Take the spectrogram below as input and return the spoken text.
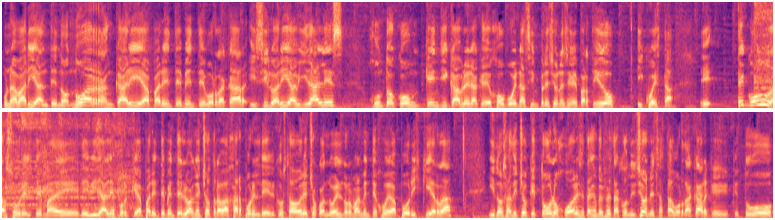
una variante, ¿no? No arrancaría aparentemente Bordacar y sí lo haría Vidales junto con Kenji Cabrera, que dejó buenas impresiones en el partido, y Cuesta. Eh, tengo dudas sobre el tema de, de Vidales porque aparentemente lo han hecho trabajar por el del costado derecho cuando él normalmente juega por izquierda y nos han dicho que todos los jugadores están en perfectas condiciones, hasta Bordacar, que, que tuvo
